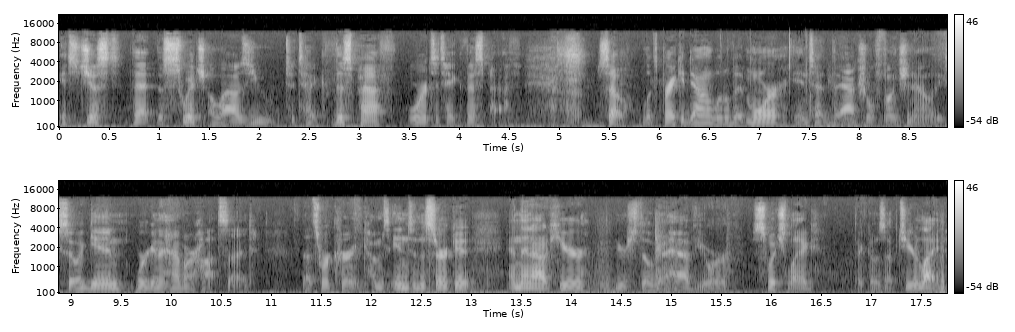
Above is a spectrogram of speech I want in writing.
It's just that the switch allows you to take this path or to take this path. So let's break it down a little bit more into the actual functionality. So again, we're going to have our hot side. That's where current comes into the circuit. And then out here, you're still going to have your switch leg that goes up to your light.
